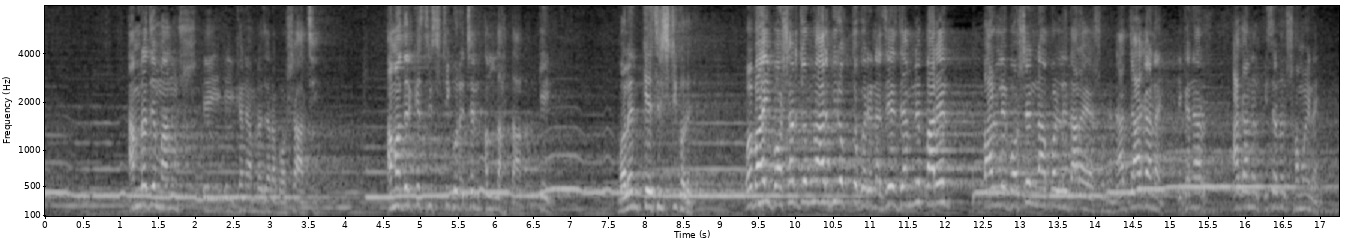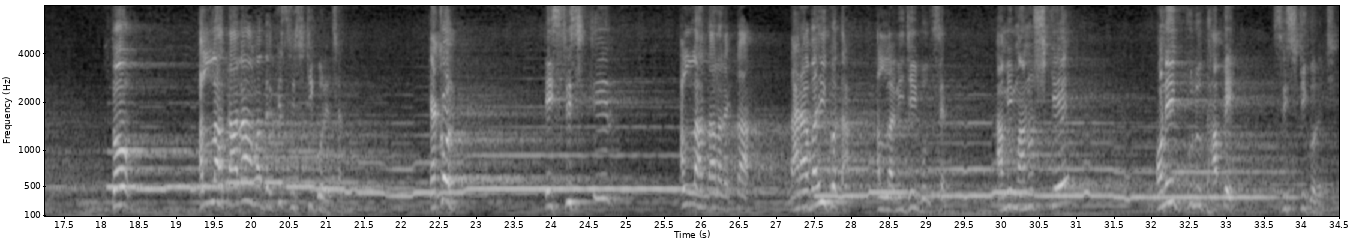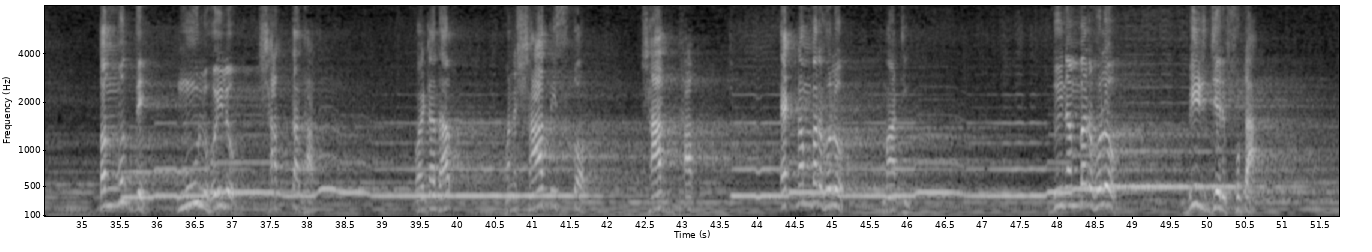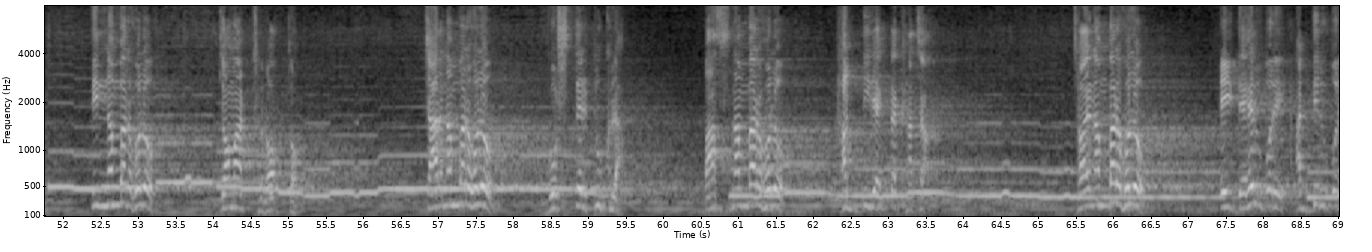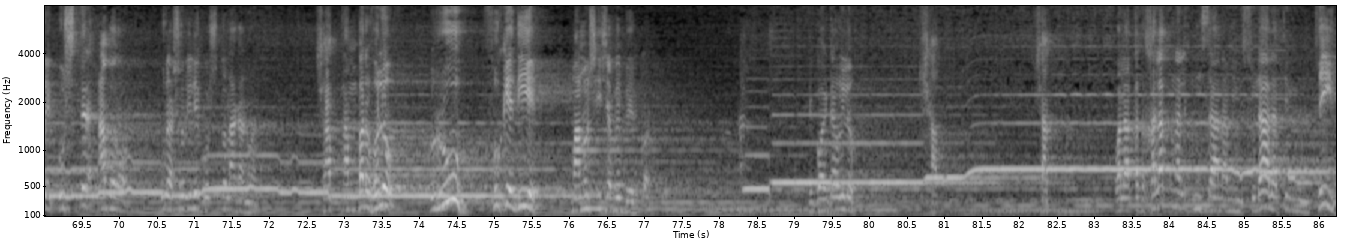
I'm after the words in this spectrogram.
আমরা যে মানুষ, এই এইখানে আমরা যারা বসা আছি আমাদেরকে সৃষ্টি করেছেন আল্লাহ তাআলা। কে? বলেন, কে সৃষ্টি করে? ও ভাই, বসার জন্য আর বিরক্ত করে না। যে যেমনে পারেন, পারলে বসেন, না পারলে দাঁড়ায় শুনেন আর জায়গা নাই। এখানে আর আগানোর, পিছানোর সময় নাই। তো আল্লাহ তাআলা আমাদেরকে সৃষ্টি করেছেন। এখন এই সৃষ্টির আল্লাহ তালার একটা ধারাবাহিকতা আল্লাহ নিজেই বলছেন। আমি মানুষকে অনেকগুলো ধাপে সৃষ্টি করেছি। তন্মধ্যে মূল হইল সাতটা ধাপ। কয়টা ধাপ? মানে সাত স্তর, সাত ধাপ। এক নাম্বার হলো মাটি। দুই নাম্বার হলো বীর্যের ফুটা। তিন নাম্বার হলো জমাট রক্ত। চার নাম্বার হলো গোস্তের টুকরা। পাঁচ নাম্বার হলো হাড্ডির একটা খাঁচা। ছয় নাম্বার হলো, এই দেহের উপরে হাড্ডির উপরে গোস্তের আবরণ, পুরা শরীরে গোস্ত লাগানো আছে। সাত নাম্বার হলো, রুহ ফুকে দিয়ে মানুষ হিসাবে বের করে। কয়টা হইল? সাত। সাত। ওয়ালাকাদ খালাকনাল ইনসানা মিন সুলালাতিন মিন তিন।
